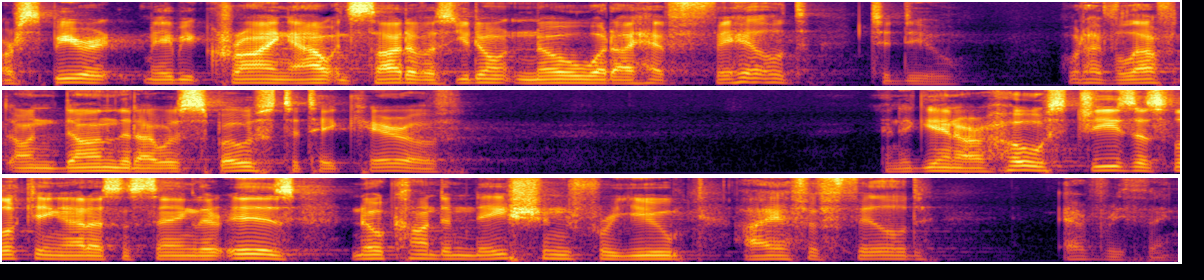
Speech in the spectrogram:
Our spirit may be crying out inside of us, You don't know what I have failed to do, what I've left undone that I was supposed to take care of. And again, our host, Jesus, looking at us and saying, There is no condemnation for you. I have fulfilled everything.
